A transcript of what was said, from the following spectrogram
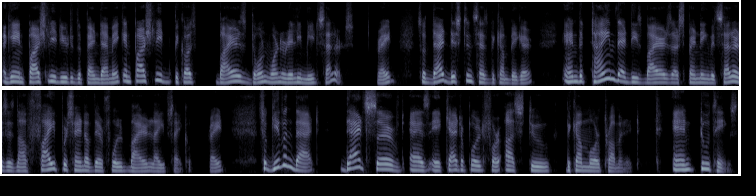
again, partially due to the pandemic and partially because buyers don't want to really meet sellers, right? So that distance has become bigger. And the time that these buyers are spending with sellers is now 5% of their full buyer life cycle, right? So given that, that served as a catapult for us to become more prominent. And two things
